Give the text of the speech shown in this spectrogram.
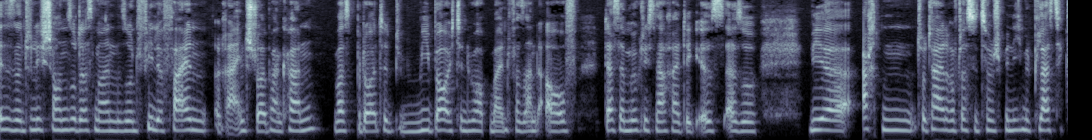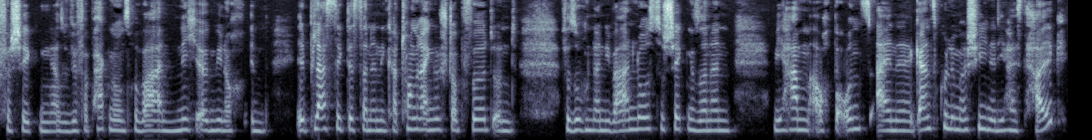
ist es natürlich schon so, dass man so in viele Fallen reinstolpern kann. Was bedeutet, wie baue ich denn überhaupt meinen Versand auf, dass er möglichst nachhaltig ist? Also wir achten total darauf, dass wir zum Beispiel nicht mit Plastik verschicken. Also wir verpacken unsere Waren nicht irgendwie noch in, in Plastik, das dann in den Karton reingestopft wird und versuchen dann die Waren loszuschicken, sondern wir haben auch bei uns eine ganz coole Maschine, die heißt Hulk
